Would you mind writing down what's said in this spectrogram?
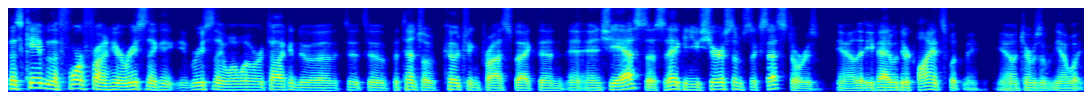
this came to the forefront here recently. Recently, when we were talking to a to, to a potential coaching prospect, and and she asked us, "Hey, can you share some success stories, you know, that you've had with your clients with me, you know, in terms of you know what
